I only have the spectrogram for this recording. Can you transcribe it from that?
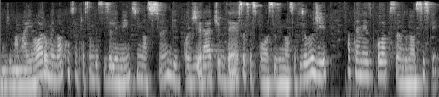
onde uma maior ou menor concentração desses elementos em nosso sangue pode gerar diversas respostas em nossa fisiologia até mesmo colapsando o nosso sistema.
